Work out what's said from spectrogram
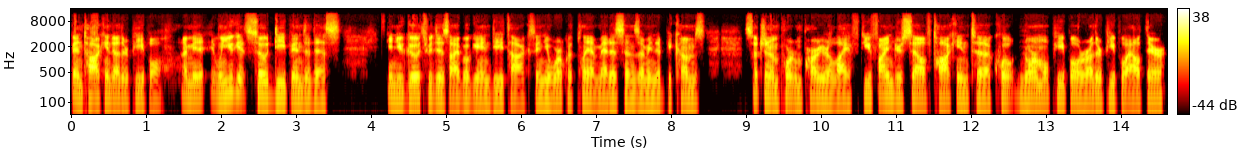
been talking to other people? I mean, when you get so deep into this, and you go through this ibogaine detox and you work with plant medicines i mean it becomes such an important part of your life. Do you find yourself talking to quote normal people or other people out there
